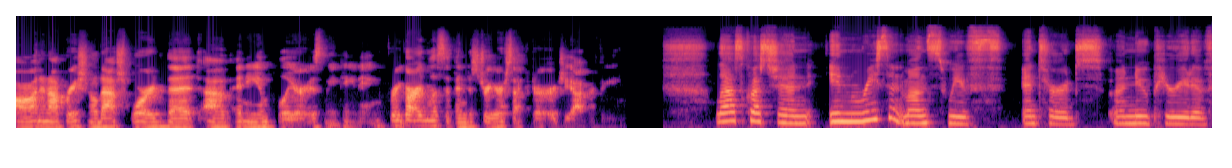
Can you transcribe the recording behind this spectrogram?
on an operational dashboard that um, any employer is maintaining regardless of industry or sector or geography. Last question. In recent months we've entered a new period of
